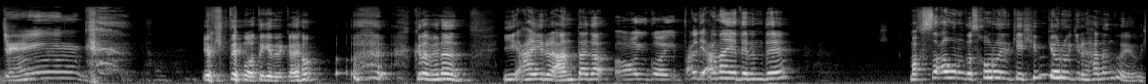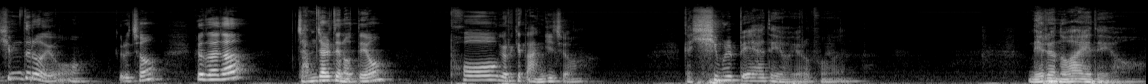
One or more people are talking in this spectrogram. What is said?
쨍! 이렇게 되면 어떻게 될까요? 그러면은 이 아이를 안다가 어 이거 빨리 안아야 되는데 막 싸우는 거 서로 이렇게 힘겨루기를 하는 거예요. 힘들어요. 그렇죠? 그러다가 잠잘 땐 어때요? 폭 이렇게 당기죠. 그러니까 힘을 빼야 돼요, 여러분. 내려놓아야 돼요.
